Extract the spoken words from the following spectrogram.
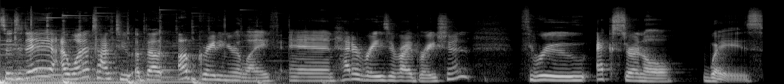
So, today I want to talk to you about upgrading your life and how to raise your vibration through external ways.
